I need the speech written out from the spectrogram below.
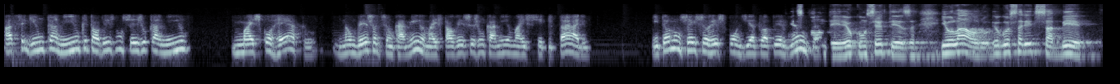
a seguir um caminho que talvez não seja o caminho mais correto, não deixa de ser um caminho, mas talvez seja um caminho mais sectário. Então, não sei se eu respondi a tua pergunta. Respondeu, com certeza. E o Lauro, eu gostaria de saber,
